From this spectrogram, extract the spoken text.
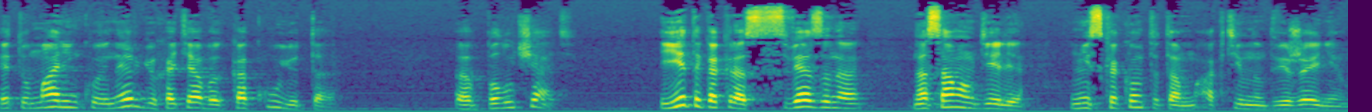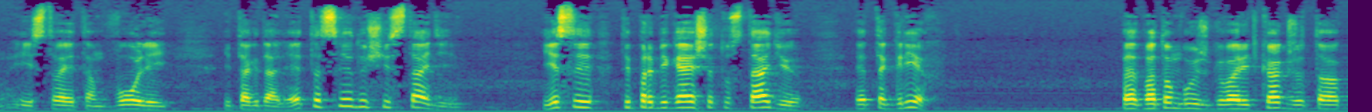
эту маленькую энергию хотя бы какую-то получать. И это как раз связано на самом деле не с каким-то там активным движением и с твоей там волей и так далее. Это следующие стадии. Если ты пробегаешь эту стадию, это грех. Потом будешь говорить, как же так,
